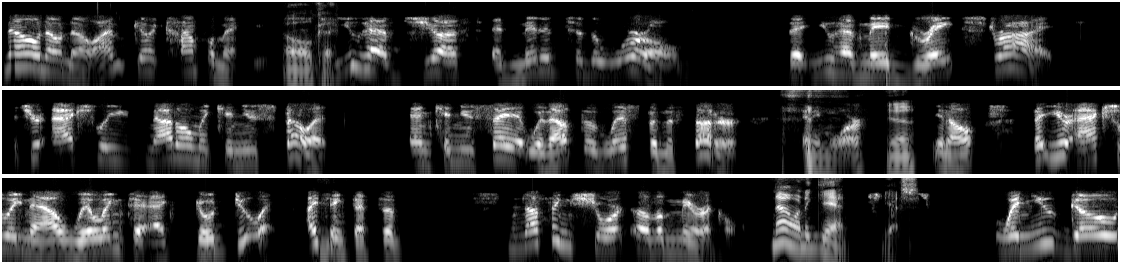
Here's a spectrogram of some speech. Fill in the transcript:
No, no, no. I'm going to compliment you. oh, okay. You have just admitted to the world that you have made great strides. That you're actually not only can you spell it and can you say it without the lisp and the stutter anymore. Yeah. You know that you're actually now willing to act, go do it. I think that's a nothing short of a miracle. Now and again, yes. When you go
